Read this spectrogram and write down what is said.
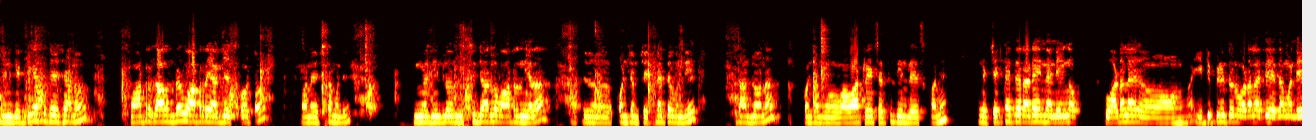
నేను గట్టిగా అయితే చేశాను. వాటర్ కావాలంటే వాటర్ యాడ్ చేసుకోవచ్చు. మన ఇష్టం అండి. ఇంకా దీంట్లో మిక్సీ జార్లో వాటర్ ఉంది కదా కొంచెం చట్నీ అయితే ఉంది. దాంట్లోన కొంచెం వాటర్ వేసి అయితే దీంట్లో వేసుకొని ఇంకా చట్నీ అయితే రెడీ అయిందండి. ఇంకా వడల ఈ టిఫిన్తో వడలు అయితే వేద్దామండి.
